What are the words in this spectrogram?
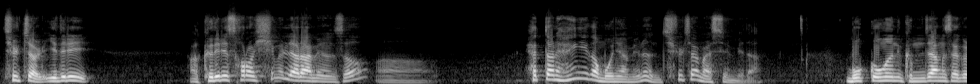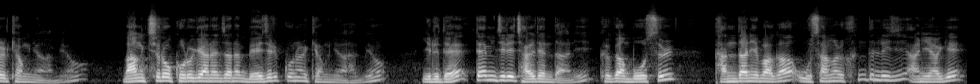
7절 이들이 아, 그들이 서로 힘을 내라면서 어, 했던 행위가 뭐냐면은 7절 말씀입니다. 목공은 금장색을 격려하며 망치로 고르게 하는 자는 매질꾼을 격려하며 이르되 땜질이 잘 된다니 그가 못을 단단히 박아 우상을 흔들리지 아니하게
